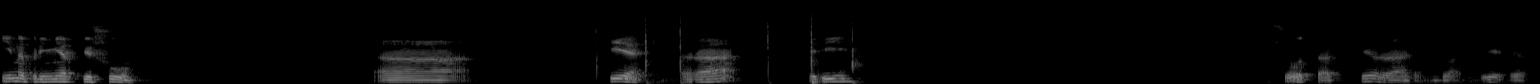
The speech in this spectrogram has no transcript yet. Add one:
и, например, пишу э, Феррари. Пишу вот так. Феррари. 2, 2 R.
